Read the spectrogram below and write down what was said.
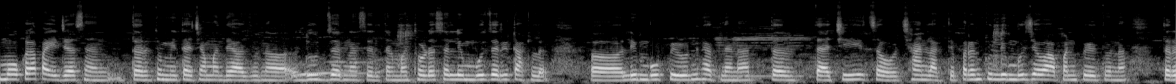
मोकळा पाहिजे असेल तर तुम्ही त्याच्यामध्ये अजून दूध जर नसेल तर मग थोडंसं लिंबू जरी टाकलं लिंबू पिळून घातलं ना तर त्याची चव छान लागते. परंतु लिंबू जेव्हा आपण पिळतो ना तर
